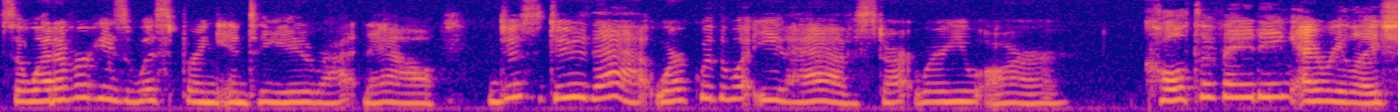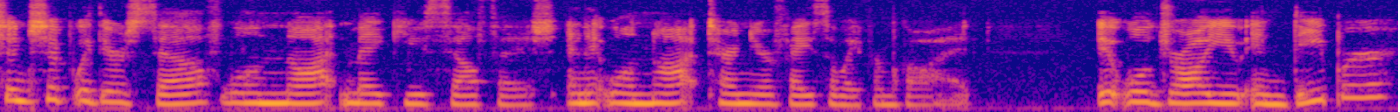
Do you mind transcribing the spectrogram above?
So, whatever He's whispering into you right now, just do that. Work with what you have. Start where you are. Cultivating a relationship with yourself will not make you selfish and it will not turn your face away from God. It will draw you in deeper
